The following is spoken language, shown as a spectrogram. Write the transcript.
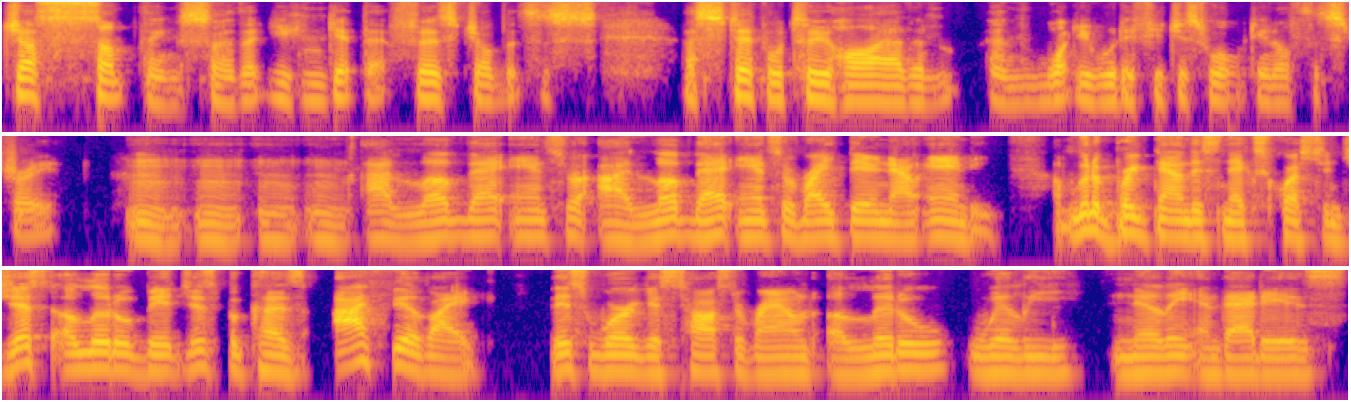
just something so that you can get that first job that's a, step or two higher than, than what you would if you just walked in off the street. Mm, mm, mm, mm. I love that answer. I love that answer right there. Now, Andy, I'm going to break down this next question just a little bit, just because I feel like this word gets tossed around a little willy nilly, and that is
